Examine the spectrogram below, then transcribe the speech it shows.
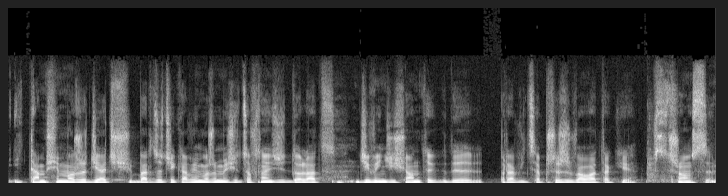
I tam się może dziać bardzo ciekawie. Możemy się cofnąć do lat 90., gdy prawica przeżywała takie wstrząsy.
